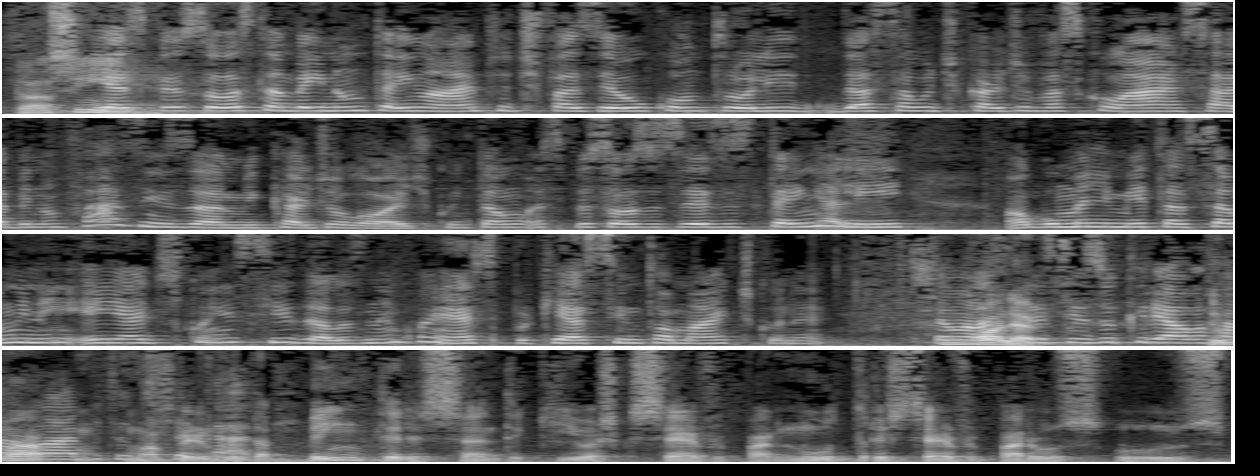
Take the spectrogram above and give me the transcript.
Então, assim. E as pessoas também não têm o hábito de fazer o controle da saúde cardiovascular, sabe? Não fazem exame cardiológico. Então, as pessoas às vezes têm ali alguma limitação e, nem, e é desconhecida, elas nem conhecem, porque é assintomático, né? Então, elas Olha, precisam criar o, tem o uma, hábito uma do check-up. pergunta bem interessante aqui, eu acho que serve para Nutra e serve para os, os,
